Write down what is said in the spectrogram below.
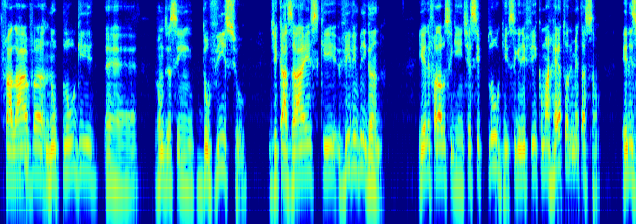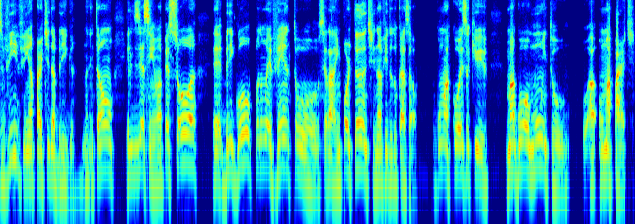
falava no plug, é, vamos dizer assim, do vício de casais que vivem brigando. E ele falava o seguinte: esse plug significa uma retroalimentação. Eles vivem a partir da briga. Né? Então, ele dizia assim: uma pessoa é, brigou por um evento, sei lá, importante na vida do casal. Alguma coisa que magoou muito uma parte.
